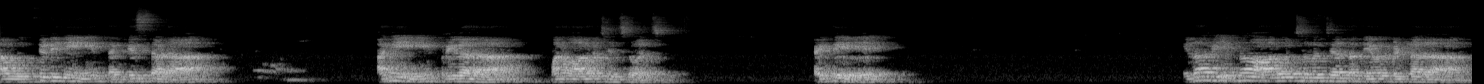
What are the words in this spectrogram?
నా ఒత్తిడిని తగ్గిస్తాడా? అని ప్రియులరా మనం ఆలోచించవచ్చు. అయితే ఇలాగ ఎన్నో ఆలోచనల చేత దేవుని పెట్టారా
